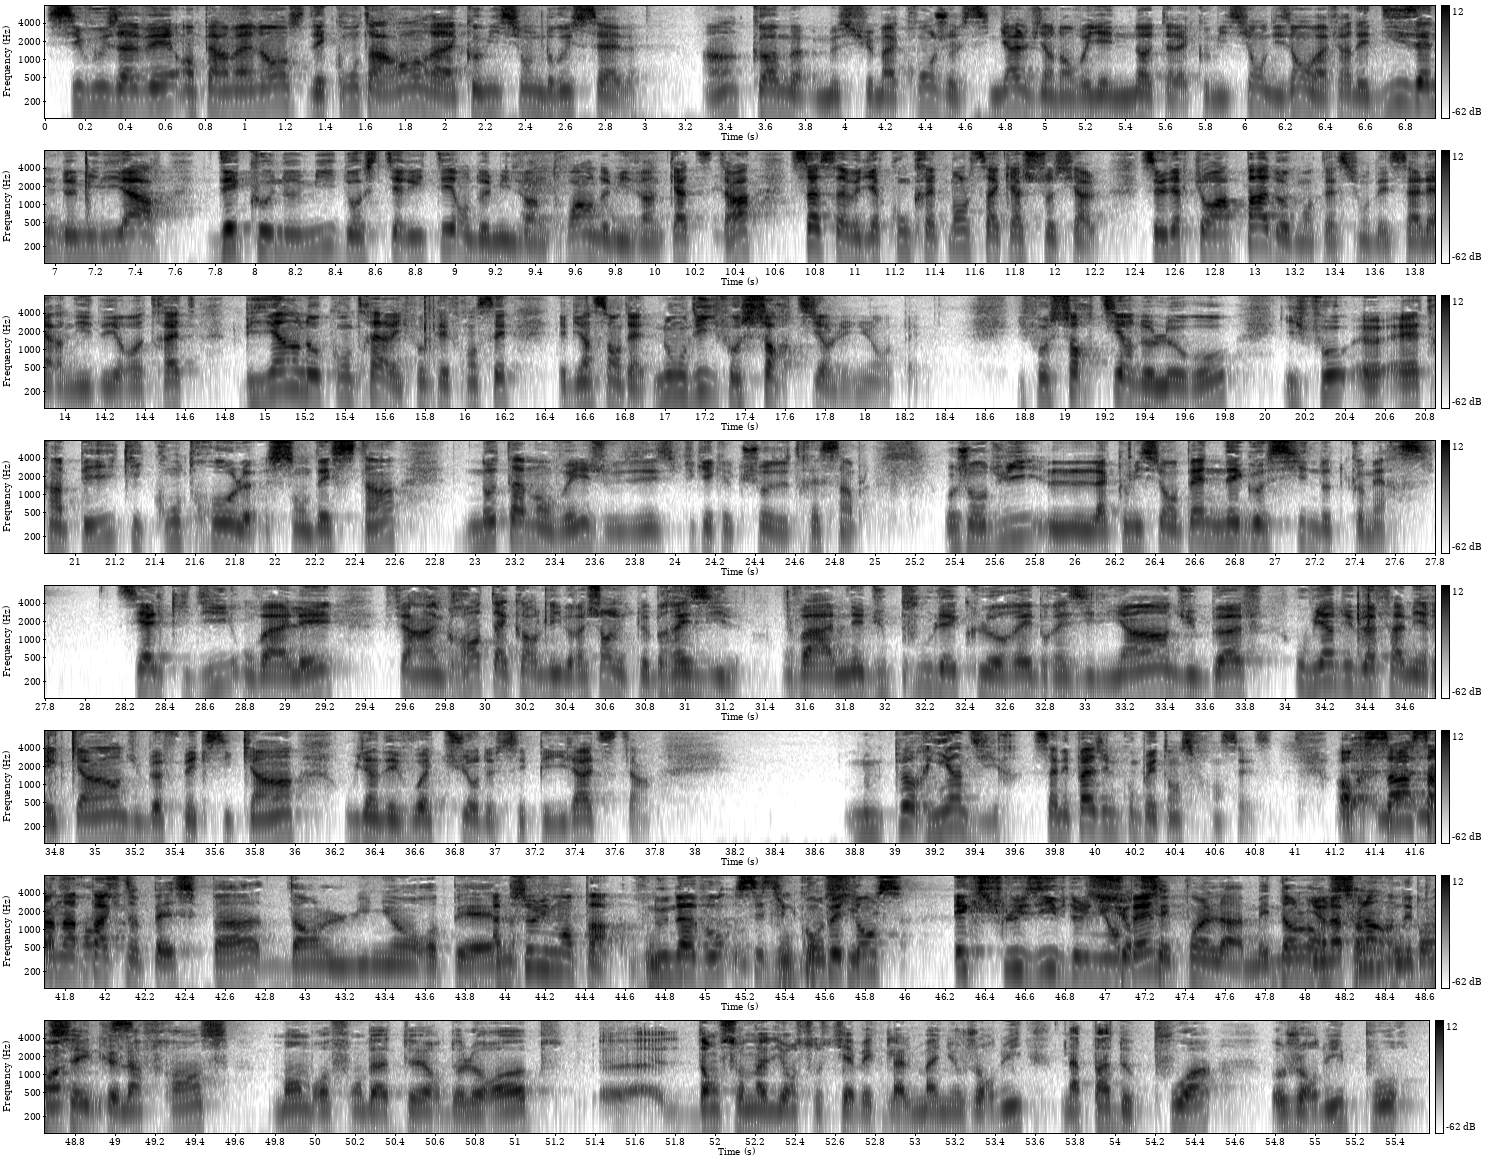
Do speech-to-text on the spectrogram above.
si vous avez en permanence des comptes à rendre à la Commission de Bruxelles, Hein, comme M. Macron, je le signale, vient d'envoyer une note à la Commission en disant on va faire des dizaines de milliards d'économies, d'austérité en 2023, en 2024, etc. Ça, ça veut dire concrètement le saccage social. Ça veut dire qu'il n'y aura pas d'augmentation des salaires ni des retraites. Bien au contraire, il faut que les Français aient bien ça en. Nous, on dit qu'il faut sortir l'Union européenne. Il faut sortir de l'euro. Il faut euh, être un pays qui contrôle son destin. Notamment, vous voyez, je vais vous expliquer quelque chose de très simple. Aujourd'hui, la Commission européenne négocie notre commerce. C'est elle qui dit on va aller faire un grand accord de libre-échange avec le Brésil. On va amener du poulet chloré brésilien, du bœuf, ou bien du bœuf américain, du bœuf mexicain, ou bien des voitures de ces pays-là, etc. On ne peut rien dire. Ça n'est pas une compétence française. Or, ça, ça a un impact. ne pèse pas dans l'Union européenne. Absolument pas. Nous n'avons. C'est une compétence exclusive de l'Union européenne. Sur ces points-là, mais dans l'ensemble, vous pensez que la France, membre fondateur de l'Europe, euh, dans son alliance aussi avec l'Allemagne aujourd'hui, n'a pas de poids aujourd'hui pour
